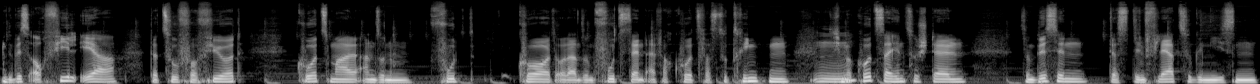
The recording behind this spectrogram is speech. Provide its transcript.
du bist auch viel eher dazu verführt, kurz mal an so einem Food Court oder an so einem Foodstand einfach kurz was zu trinken, sich mal Mhm. kurz dahin zu stellen, so ein bisschen das, den Flair zu genießen,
